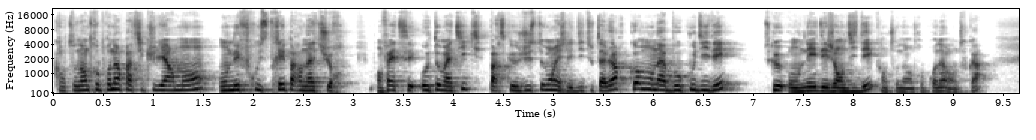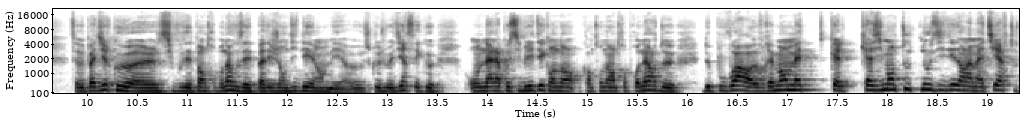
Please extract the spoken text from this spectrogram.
quand on est entrepreneur particulièrement, on est frustré par nature. En fait, c'est automatique parce que justement, et je l'ai dit tout à l'heure, comme on a beaucoup d'idées, parce qu'on est des gens d'idées quand on est entrepreneur en tout cas. Ça veut pas dire que euh, si vous n'êtes pas entrepreneur, vous n'êtes pas des gens d'idées. Hein, mais euh, ce que je veux dire, c'est que on a la possibilité quand on, est entrepreneur de, pouvoir vraiment mettre quasiment toutes nos idées dans la matière. Tout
